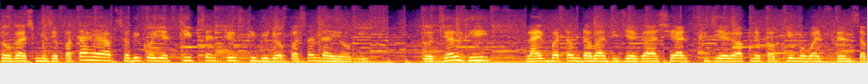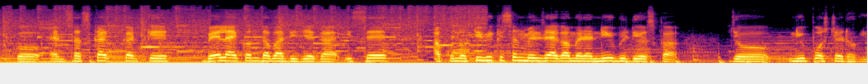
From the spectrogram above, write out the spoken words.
तो गैस मुझे पता है आप सभी को ये टिप्स एंड ट्रिक्स की वीडियो पसंद आई होगी। तो जल्द ही लाइक बटन दबा दीजिएगा शेयर कीजिएगा अपने पबजी मोबाइल फ्रेंड सबको एंड सब्सक्राइब करके बेल आइकन दबा दीजिएगा। इससे आपको नोटिफिकेशन मिल जाएगा मेरे न्यू वीडियोस का, जो न्यू पोस्टेड होगी।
